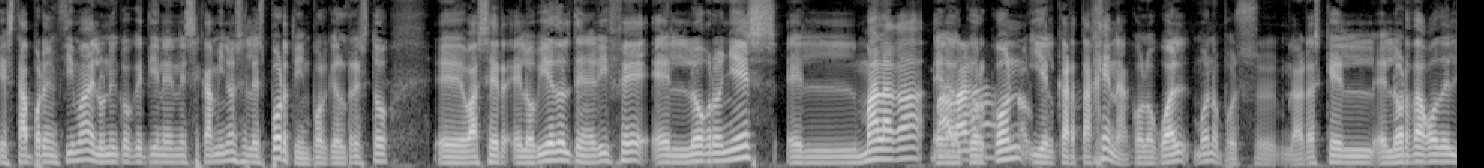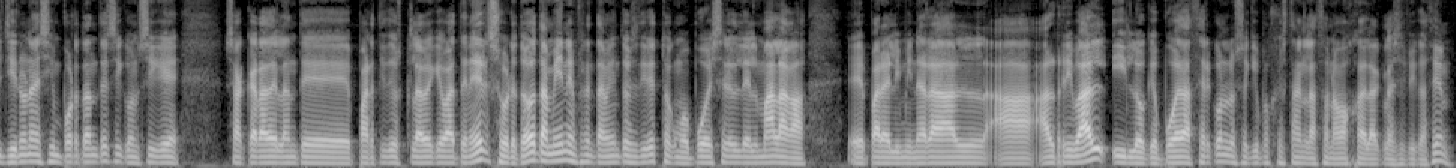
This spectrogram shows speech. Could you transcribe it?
que está por encima, el único que tiene en ese camino es el Sporting, porque el resto eh, va a ser el Oviedo, el Tenerife, el Logroñés, el Málaga, el Alcorcón y el Cartagena, con lo cual, bueno, pues eh, la verdad es que el, el, órdago del Girona es importante si consigue sacar adelante partidos clave que va a tener, sobre todo también enfrentamientos directos como puede ser el del Málaga eh, para eliminar al, al rival y lo que puede hacer con los equipos que están en la zona baja de la clasificación.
